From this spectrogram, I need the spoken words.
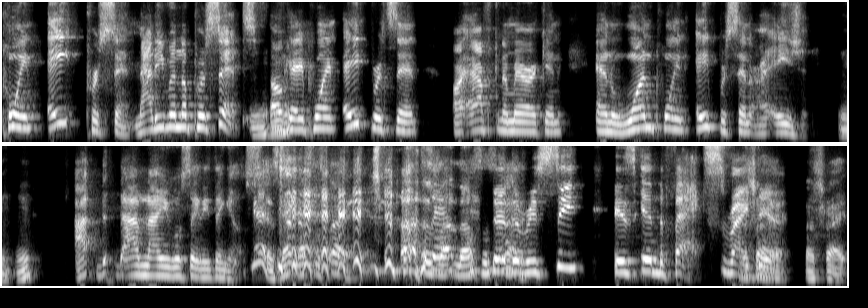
0.8%, not even a percent, mm-hmm. okay, 0.8% are African American and 1.8% are Asian. Mm-hmm. I, am not even gonna say anything else. Yes, that, that's you know that's the, the, receipt is in the facts right that's there. Right. That's right.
